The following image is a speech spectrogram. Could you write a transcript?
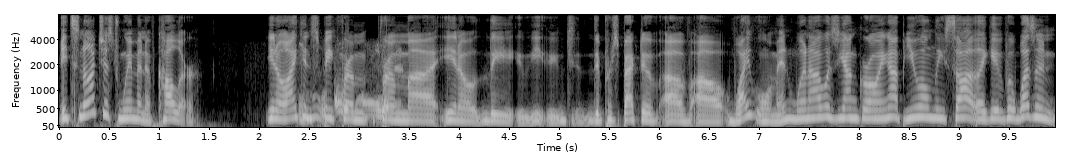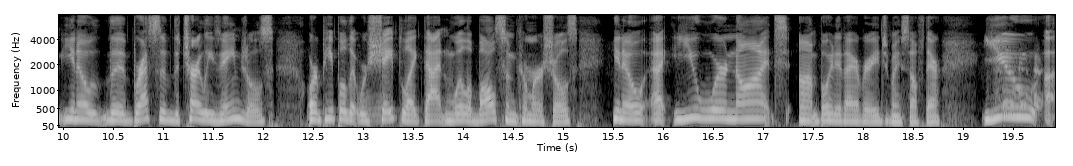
It's not just women of color you know, I can mm-hmm. speak from from uh, you know the the perspective of a white woman. When I was young, growing up, you only saw like if it wasn't you know the breasts of the Charlie's Angels or people that were mm-hmm. shaped like that in Wella Balsam commercials. You know, uh, you were not. Um, boy, did I ever age myself there. You uh,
